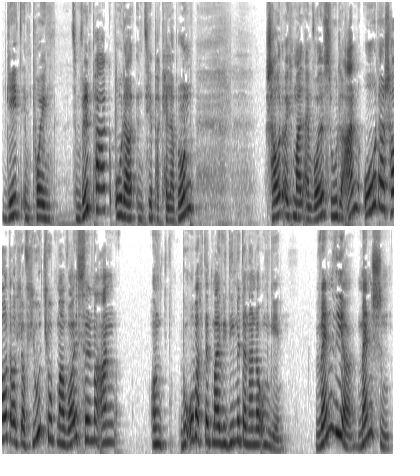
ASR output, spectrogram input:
geht im Poing zum Wildpark oder ins Tierpark Kellerbrunn. Schaut euch mal ein Wolfsrudel an oder schaut euch auf YouTube mal Wolfsfilme an und beobachtet mal, wie die miteinander umgehen. Wenn wir Menschen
